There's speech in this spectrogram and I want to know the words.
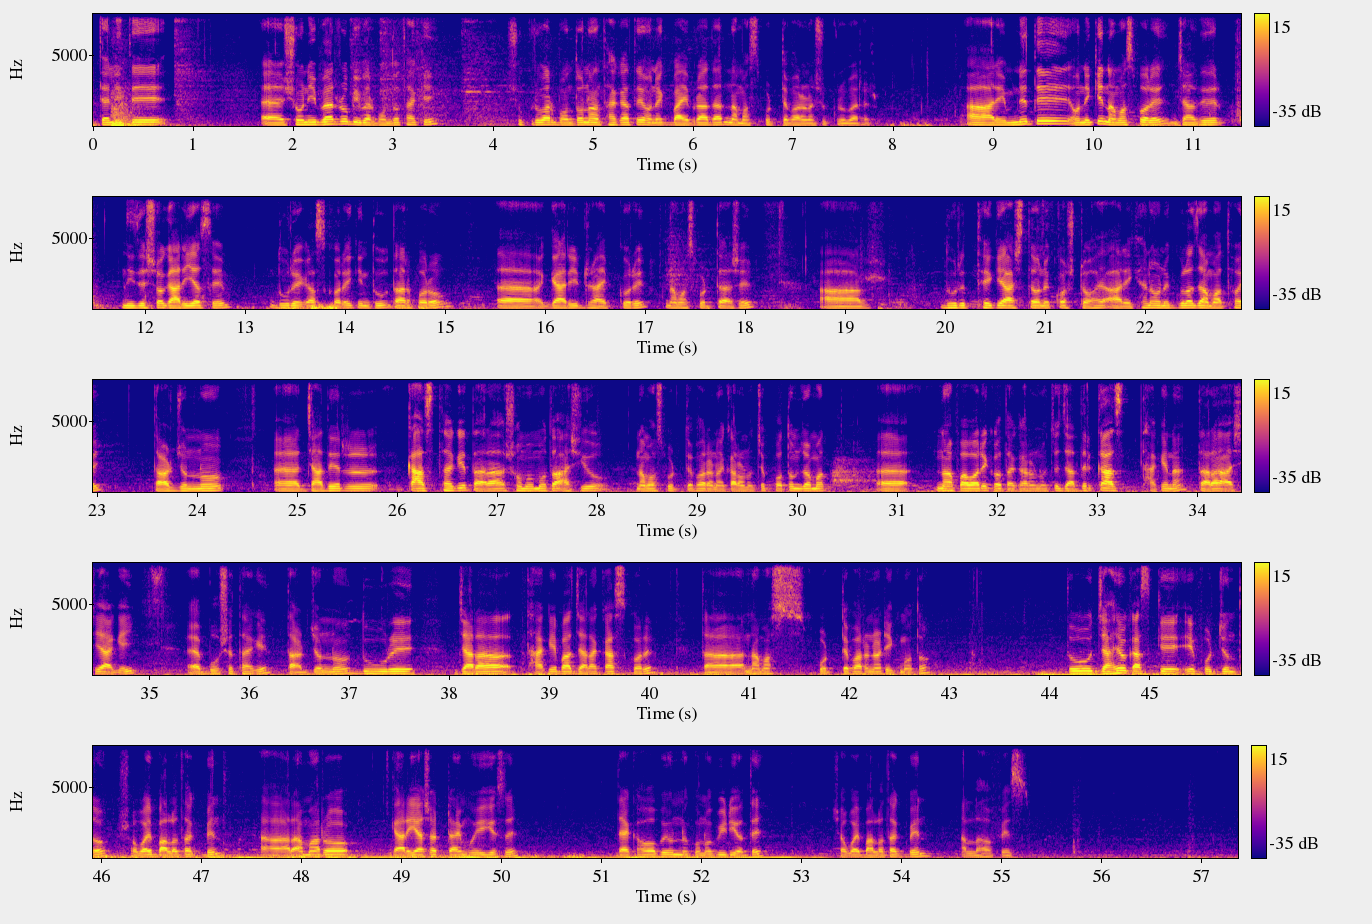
ইতালিতে শনিবার, রবিবার বন্ধ থাকে। শুক্রবার বন্ধ না থাকাতে অনেক ভাই ব্রাদার নামাজ পড়তে পারে না শুক্রবারের। আর এমনিতে অনেকে নামাজ পড়ে যাদের নিজস্ব গাড়ি আছে, দূরে কাজ করে, কিন্তু তারপরও গাড়ি ড্রাইভ করে নামাজ পড়তে আসে। আর দূরের থেকে আসতে অনেক কষ্ট হয়। আর এখানে অনেকগুলো জামাত হয়। তার জন্য যাদের কাজ থাকে তারা সময় মতো আসিও নামাজ পড়তে পারে না। কারণ হচ্ছে প্রথম জামাত না পাওয়ারই কথা। কারণ হচ্ছে যাদের কাজ থাকে না, তারা আসি আগেই বসে থাকে। তার জন্য দূরে যারা থাকে বা যারা কাজ করে, তারা নামাজ পড়তে পারে না ঠিক মতো তো যাই হোক, আজকে এ পর্যন্ত। সবাই ভালো থাকবেন। আর আমারও গাড়ি আসার টাইম হয়ে গেছে। দেখা হবে অন্য কোনো ভিডিওতে সবাই ভালো থাকবেন। আল্লাহ হাফেজ।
